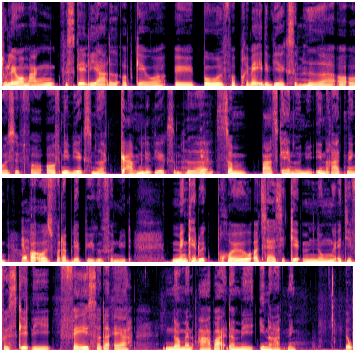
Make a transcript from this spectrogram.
Du laver mange forskellige artede opgaver, øh, både for private virksomheder og også for offentlige virksomheder, gamle virksomheder, ja. som bare skal have noget ny indretning, ja. og også hvor der bliver bygget for nyt. Men kan du ikke prøve at tage os igennem nogle af de forskellige faser, der er, når man arbejder med indretning? Jo,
